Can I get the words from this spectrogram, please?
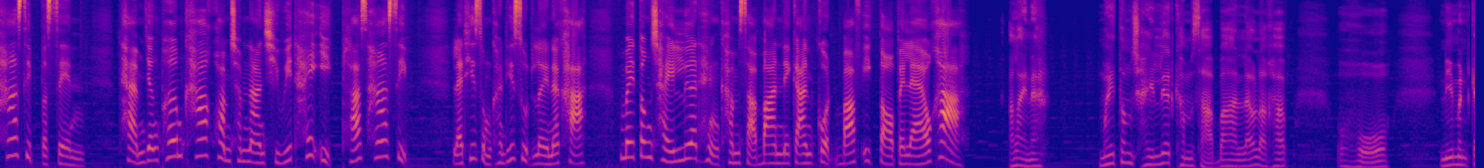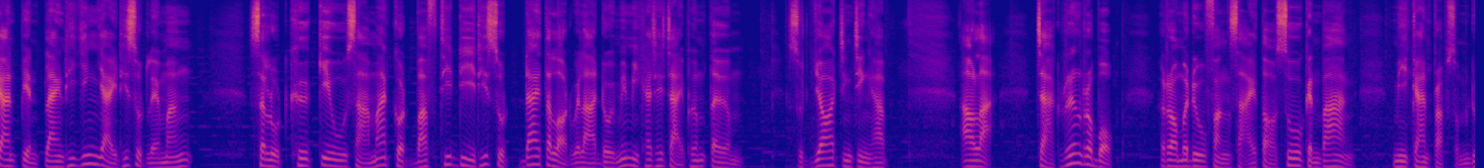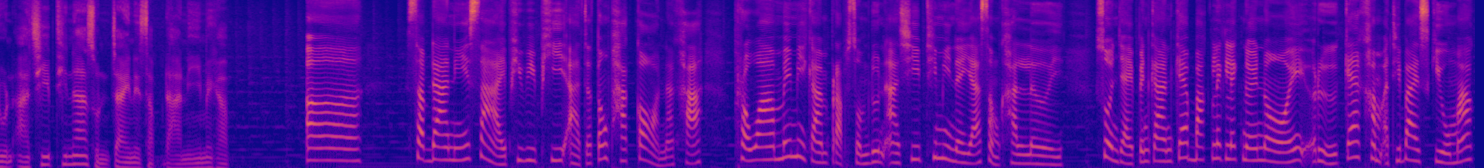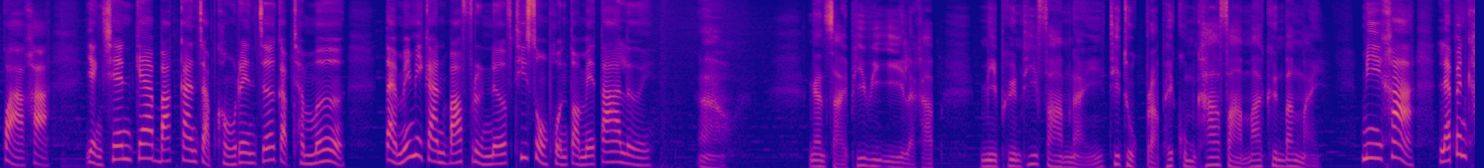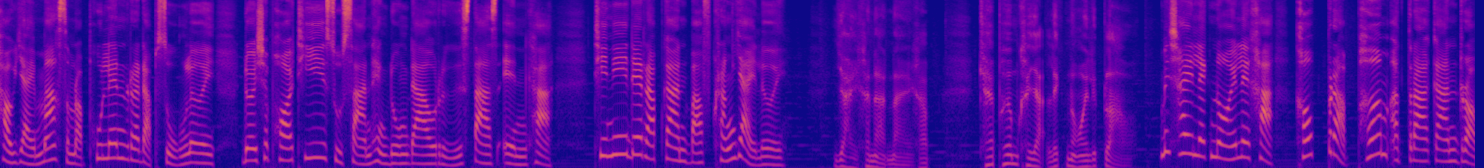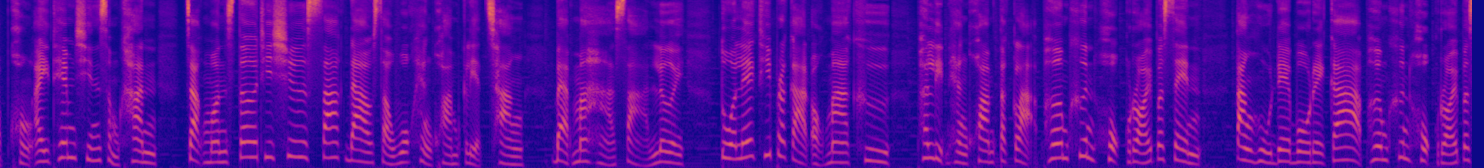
50%แถมยังเพิ่มค่าความชำนาญชีวิตให้อีก plus 50 และที่สำคัญที่สุดเลยนะคะ ไม่ต้องใช้เลือดแห่งคำสาบานในการกด buff อีกต่อไปแล้วค่ะ อะไรนะ ไม่ต้องใช้เลือดคำสาบานแล้วเหรอครับ โอ้โห นี่มันการเปลี่ยนแปลงที่ยิ่งใหญ่ที่สุดเลยมั้ง สรุปคือกิลสามารถกดบัฟที่ดีที่สุดได้ตลอดเวลาโดยไม่มีค่าใช้จ่ายเพิ่มเติม สุดยอดจริง ๆ ครับ เอาล่ะ จากเรื่องระบบ เรามาดูฝั่งสายต่อสู้กันบ้าง มีการปรับสมดุลอาชีพที่น่าสนใจในสัปดาห์นี้ไหมครับ เอ่อ สัปดาห์นี้สาย PVP อาจจะต้องพักก่อนนะคะ เพราะว่าไม่มีการปรับสมดุลอาชีพที่มีนัยยะสำคัญเลย ส่วนใหญ่เป็นการแก้บั๊กเล็ก ๆ น้อย ๆ หรือแก้คำอธิบายสกิลมากกว่าค่ะ อย่างเช่น แก้บั๊กการจับของเรนเจอร์กับทัมเมอร์ แต่ไม่มีการบัฟหรือเนิร์ฟที่ส่งผลต่อเมตาเลย อ้าว งานสาย PVE แหละครับ มีพื้นที่ฟาร์มไหนที่ถูกปรับให้คุ้มค่าฟาร์มมากขึ้นบ้างไหม มีค่ะ และเป็นข่าวใหญ่มากสำหรับผู้เล่นระดับสูงเลย โดยเฉพาะที่สุสานแห่งดวงดาวหรือ Stars End ค่ะ ที่นี่ได้รับการบัฟครั้งใหญ่เลย ใหญ่ขนาดไหนครับ แค่เพิ่มขยะเล็กน้อยหรือเปล่า ไม่ใช่เล็กน้อยเลยค่ะ เขาปรับเพิ่มอัตราการดรอปของไอเทมชิ้นสำคัญ จากมอนสเตอร์ที่ชื่อซากดาวสาวกแห่งความเกลียดชัง แบบมหาศาลเลย ตัวเลขที่ประกาศออกมาคือ ผลิตแห่งความตะกละเพิ่มขึ้น 600%ตังหูเดโบเรกาเพิ่มขึ้น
